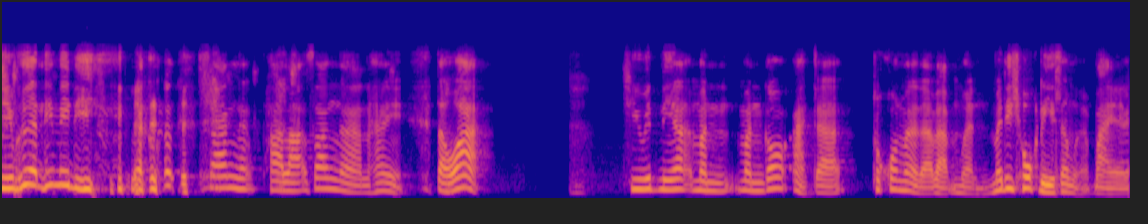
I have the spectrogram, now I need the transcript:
มีเพื่อนที่ไม่ดีแล้วก็สร้างภาระสร้างงานให้ แต่ว่าชีวิตเนี้ย มันมันก็อาจจะทุกคนมันอาจจะแบบเหมือน ไม่ได้โชคดีเสมอไปอะไร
